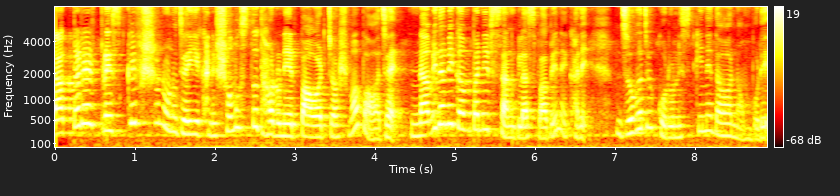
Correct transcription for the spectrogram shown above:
ডাক্তারের প্রেসক্রিপশন অনুযায়ী এখানে সমস্ত ধরনের পাওয়ার চশমা পাওয়া যায়। নামি দামি কোম্পানির সানগ্লাস পাবেন এখানে। যোগাযোগ করুন স্ক্রিনে দেওয়া নম্বরে।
